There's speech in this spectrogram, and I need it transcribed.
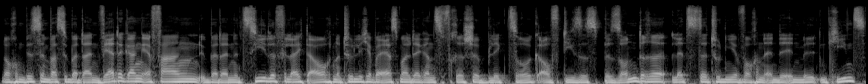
noch ein bisschen was über deinen Werdegang erfahren, über deine Ziele vielleicht auch. Natürlich aber erstmal der ganz frische Blick zurück auf dieses besondere letzte Turnierwochenende in Milton Keynes.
